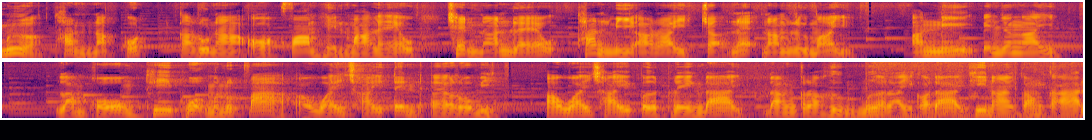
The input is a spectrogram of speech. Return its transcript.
เมื่อท่านนักพจน์ กรุณาออกความเห็นมาแล้ว เช่นนั้นแล้วท่านมีอะไรจะแนะนำหรือไม่ อันนี้เป็นยังไงลำโพงที่พวกมนุษย์ป้าเอาไว้ใช้เต้นแอโรบิก เอาไว้ใช้เปิดเพลงได้ ดังกระหึ่มเมื่อไหร่ก็ได้ที่นายต้องการ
